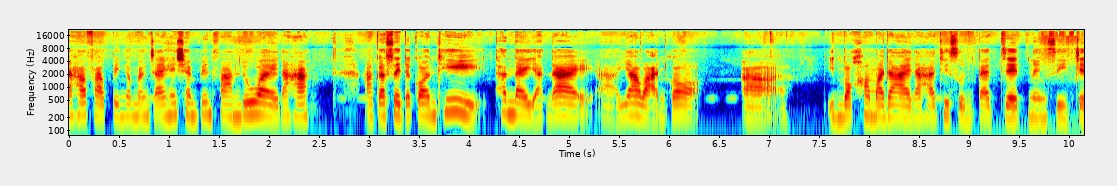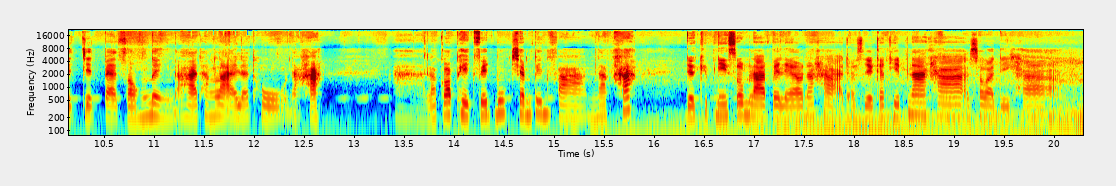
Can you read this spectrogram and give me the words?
นะคะ ฝากเป็นกำลังใจให้แชมเปี้ยนฟาร์มด้วยนะคะ เกษตรกรที่ท่านใดอยากได้อ่าหญ้าหวานก็อ,อินบ็อกเข้ามาได้นะคะ ที่ 0871477821 นะคะ ทั้งไลน์และโทรนะคะแล้วก็เพจ Facebook แชมเปญฟาร์มนะคะ เดี๋ยวคลิปนี้ส้มลาไปแล้วนะคะ เดี๋ยวเจอกันคลิปหน้าค่ะ สวัสดีค่ะ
